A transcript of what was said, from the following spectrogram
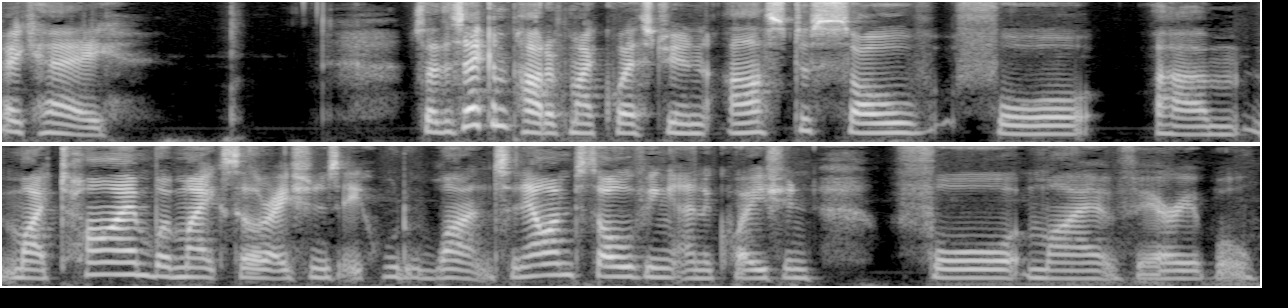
Okay. So the second part of my question asked to solve for um, my time when my acceleration is equal to 1. So now I'm solving an equation for my variable.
